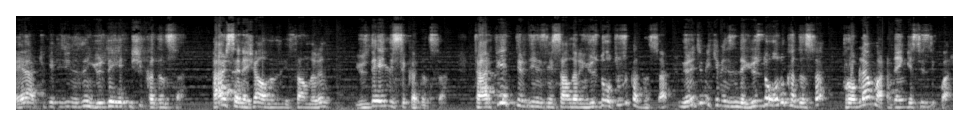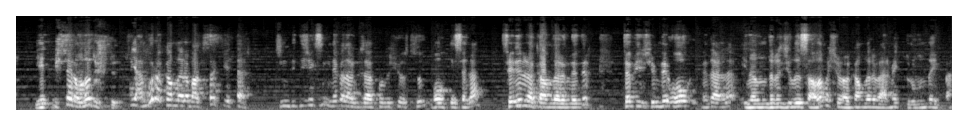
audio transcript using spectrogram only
Eğer tüketicinizin yüzde yetmişi kadınsa, her sene işe aldığınız insanların yüzde ellisi kadınsa, terfi ettirdiğiniz insanların yüzde otuzu kadınsa, yönetim ekibinizin de yüzde onu kadınsa problem var, dengesizlik var. Yetmişler ona düştü. Yani bu rakamlara baksak yeter. Şimdi diyeceksin ne kadar güzel konuşuyorsun bol keseden. Senin rakamların nedir? Tabii şimdi o ne derler inandırıcılığı sağlamak için rakamları vermek durumundayım ben.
